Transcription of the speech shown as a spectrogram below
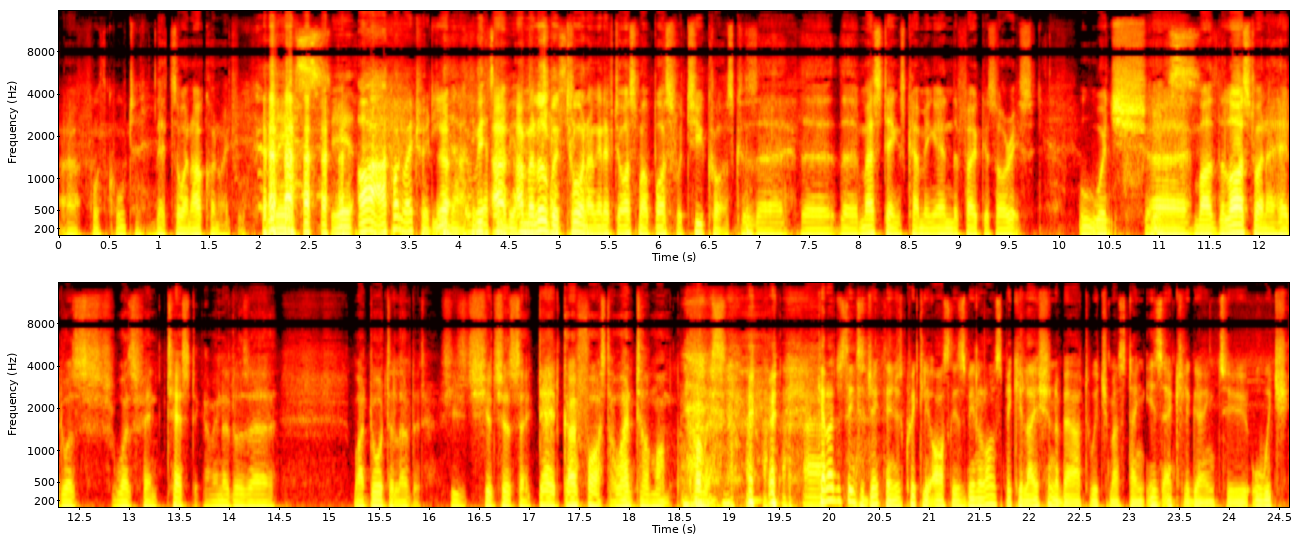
uh, fourth quarter. that's the one I can't wait for. yes, yeah. Oh, I can't wait for it either. I I think mean, that's gonna be I, am a little bit torn. one. I'm going to have to ask my boss for two cars because uh, the the Mustang's coming and the Focus RS, Ooh, which yes. uh, my, the last one I had was was fantastic. I mean, it was a my daughter loved it. She she'd just say, "Dad, go fast. I won't tell mom. I promise." Can I just interject and just quickly ask? There's been a lot of speculation about which Mustang is actually going to, or which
